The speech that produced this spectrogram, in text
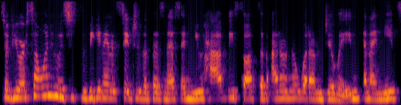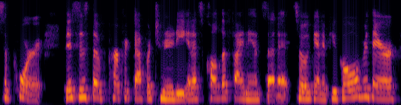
So if you are someone who is just the beginning of the stage of the business and you have these thoughts of, I don't know what I'm doing and I need support, this is the perfect opportunity. And it's called the Finance Edit. So again, if you go over there,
